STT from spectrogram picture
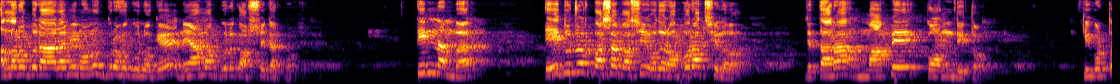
আল্লাহ রবুল্লাহ আলমীর অনুগ্রহগুলোকে, নিয়ামতগুলোকে অস্বীকার করত তিন নাম্বার, এই দুটোর পাশাপাশি ওদের অপরাধ ছিল যে তারা মাপে কম দিত। কি করত?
